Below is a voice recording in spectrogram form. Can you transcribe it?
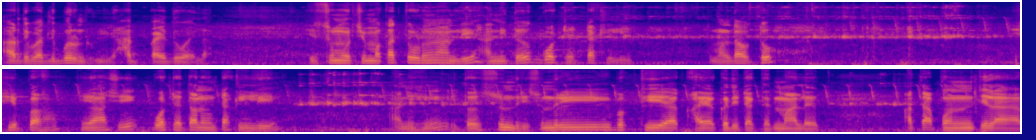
अर्धी बादली भरून ठेवलेली हात पाय धुवायला. ही समोरची मका तोडून आणली आणि इथं गोठ्यात टाकलेली. तुम्हाला धावतो हे पहा ही अशी गोठ्यात आणून टाकलेली आहे. आणि हे इथं सुंदरी. सुंदरी बघती या खाया कधी टाकतात मालक. आता आपण तिला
